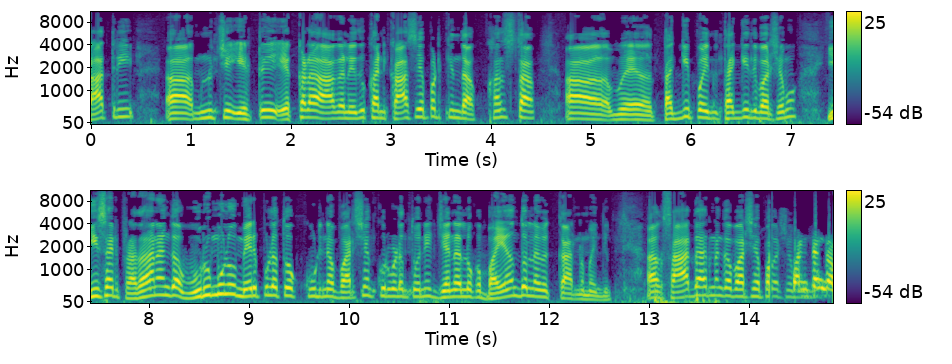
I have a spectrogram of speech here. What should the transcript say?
రాత్రి నుంచి ఎటు ఎక్కడ ఆగలేదు. కానీ కాసేపటి కింద కాస్త తగ్గిపోయింది తగ్గింది వర్షము. ఈసారి ప్రధానంగా ఉరుములు మెరుపులతో కూడిన వర్షం కురవడంతోనే జనాల్లో ఒక భయాందోళనకు కారణమైంది. సాధారణంగా ఫలితంగా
